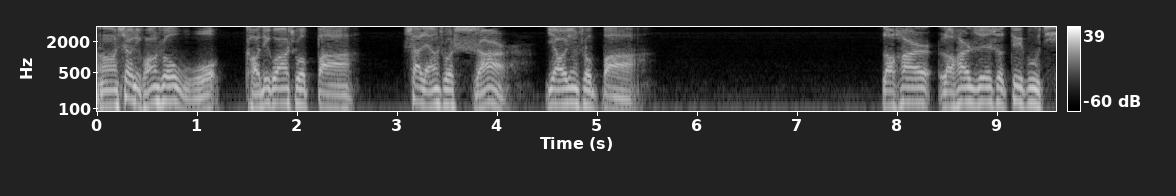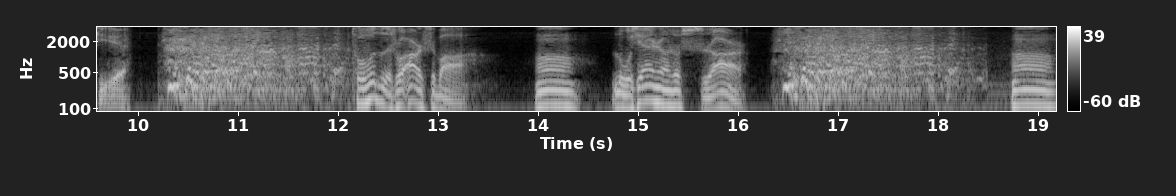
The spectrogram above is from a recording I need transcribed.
啊，笑女皇说五，烤地瓜说八，善良说十二，妖精说八，老憨儿老憨儿直接说对不起。土夫子说二十八，啊，鲁先生说十二。啊，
